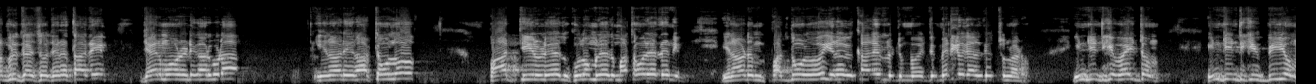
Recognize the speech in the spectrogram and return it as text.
అభివృద్ధి దశలో జరుగుతుంది జగన్మోహన్ రెడ్డి గారు కూడా ఈనాడు ఈ రాష్ట్రంలో పార్టీలు లేదు కులం లేదు మతం లేదని ఈనాడు పద్మూడు ఇరవై కాలేజీలు మెడికల్ కాలేజ్ తెస్తున్నాడు ఇంటింటికి వైద్యం ఇంటింటికి బియ్యం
